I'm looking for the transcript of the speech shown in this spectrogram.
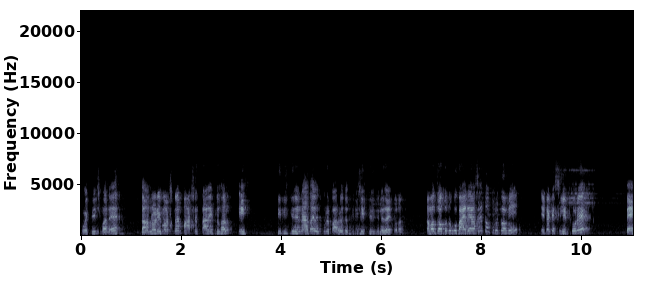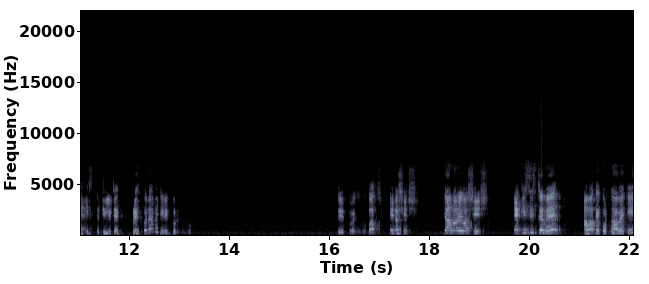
পঁয়ত্রিশ মানে জানুয়ারি মাস না মাসের তারিখ ধর তিরিশ দিনে না যায়, উপরে পার হইতো তিরিশ, একত্রিশ দিনে যাইতো না। আমার যতটুকু বাইরে আছে, ততটুকু আমি এটাকে সিলেক্ট করে ব্যাক ডিলিটে প্রেস করে আমি ডিলিট করে দেবো। ডিলিট করে দেবো, বাস, এটা শেষ। জানুয়ারি মাস শেষ। একই সিস্টেমে আমাকে করতে হবে কি?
